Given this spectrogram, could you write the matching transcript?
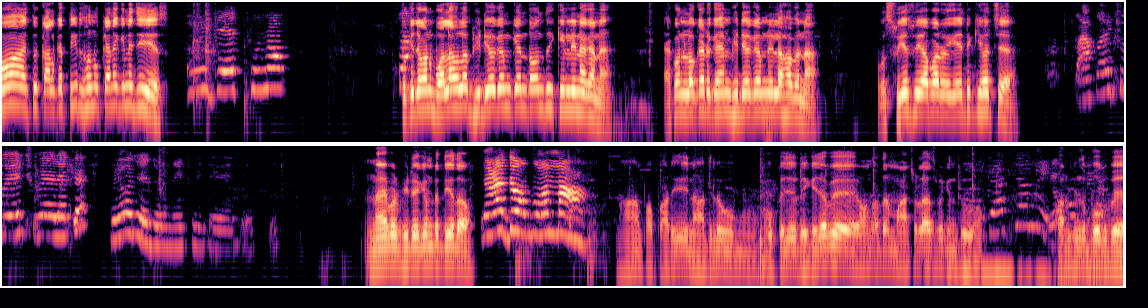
নয়। তুই কালকে তীর ধনু কেন কিনেছিস? তোকে যখন বলা হলো ভিডিও গেম কেন তখন তুই কিনলি না কেন? এখন লোকের গেম ভিডিও গেম নিলে হবে না। আবার শুয়ে শুয়ে আবার এটা কি হচ্ছে? না এবার ভিডিও গেমটা দিয়ে দাও। না দেবো না। দিলেও ওকে যে রেগে যাবে অন্যদের মা চলে আসবে কিন্তু। তখন কিন্তু বকবে।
